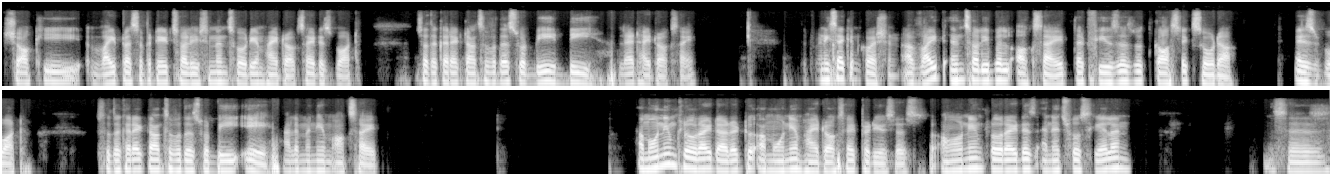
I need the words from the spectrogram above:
chalky white precipitate solution in sodium hydroxide is what? So the correct answer for this would be D, lead hydroxide. The 22nd question, a white insoluble oxide that fuses with caustic soda is what? So the correct answer for this would be A, aluminium oxide. Ammonium chloride added to ammonium hydroxide produces. So ammonium chloride is NH4Cl and this is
